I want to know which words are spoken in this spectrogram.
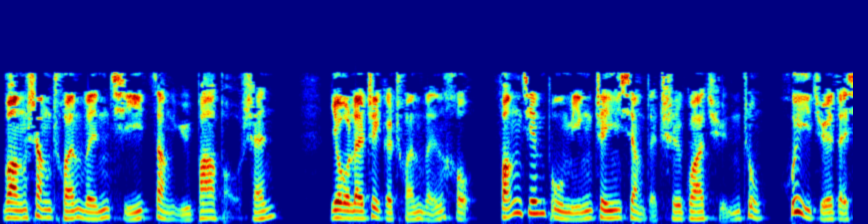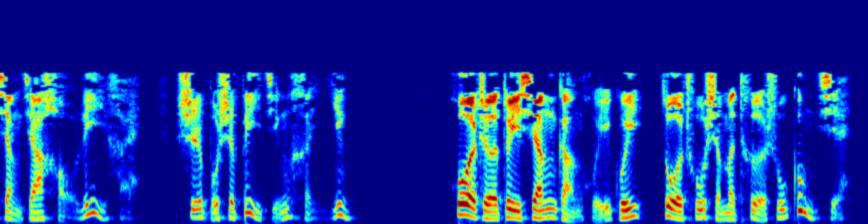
网上传闻其葬于八宝山，有了这个传闻后，房间不明真相的吃瓜群众会觉得向家好厉害，是不是背景很硬，或者对香港回归做出什么特殊贡献？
